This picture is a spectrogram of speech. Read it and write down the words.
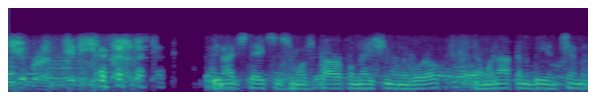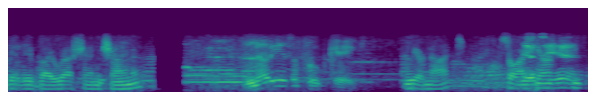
Gibbering idiot. The United States is the most powerful nation in the world, and we're not going to be intimidated by Russia and China. Nutty as a fruitcake. We are not. So I Yes, he guarantee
